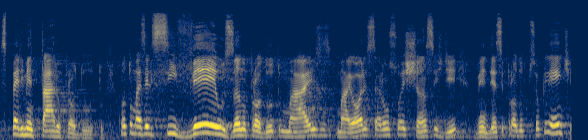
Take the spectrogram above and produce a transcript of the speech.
experimentar o produto, quanto mais ele se vê usando o produto, mais maiores serão suas chances de vender esse produto para o seu cliente.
